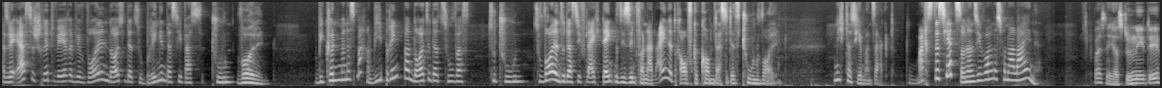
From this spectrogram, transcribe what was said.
also der erste Schritt wäre, wir wollen Leute dazu bringen, dass sie was tun wollen. Wie könnte man das machen? Wie bringt man Leute dazu, was zu tun, zu wollen, sodass sie vielleicht denken, sie sind von alleine drauf gekommen, dass sie das tun wollen? Nicht, dass jemand sagt, du machst das jetzt, sondern sie wollen das von alleine. Ich weiß nicht, hast du eine Idee?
